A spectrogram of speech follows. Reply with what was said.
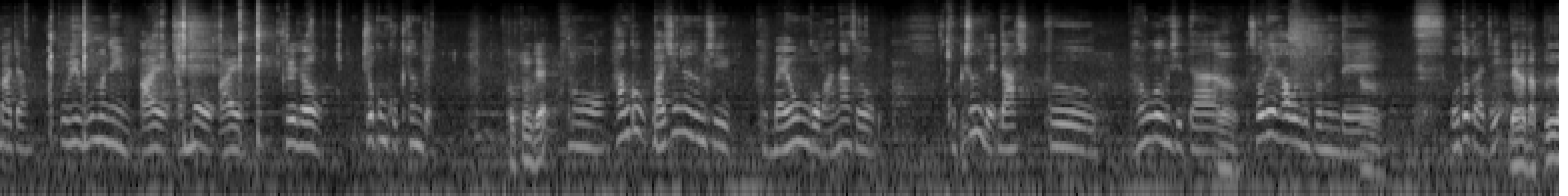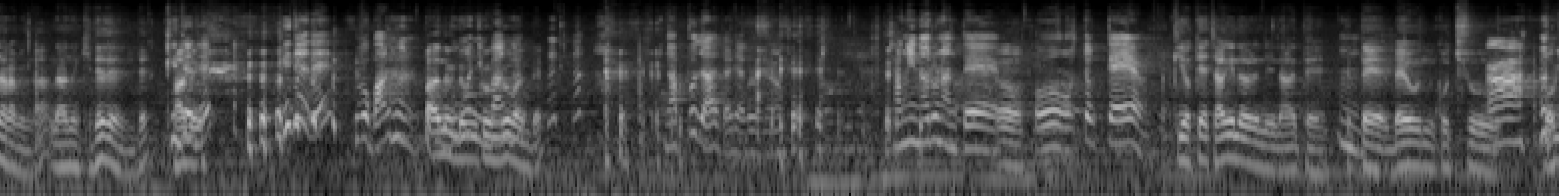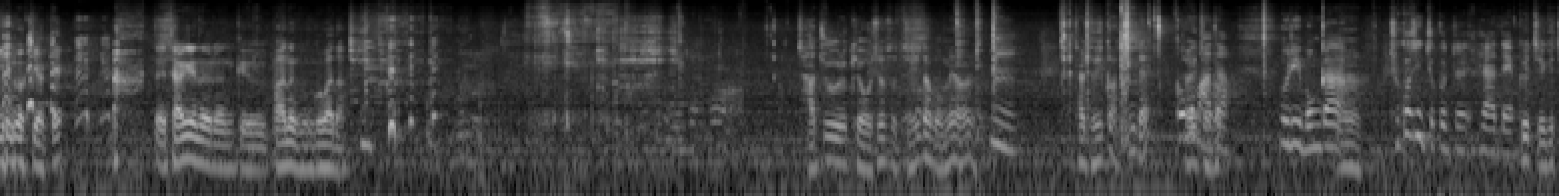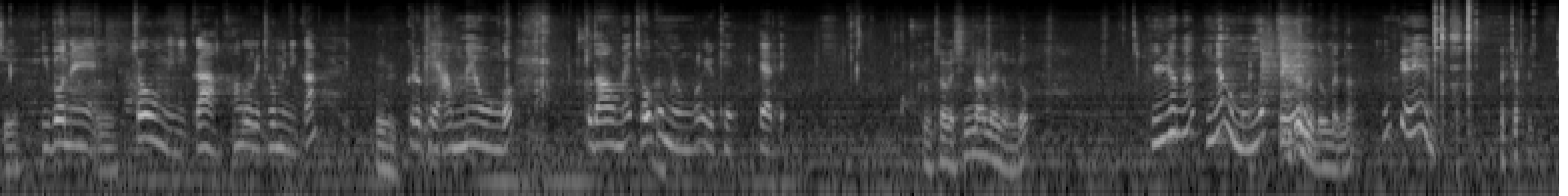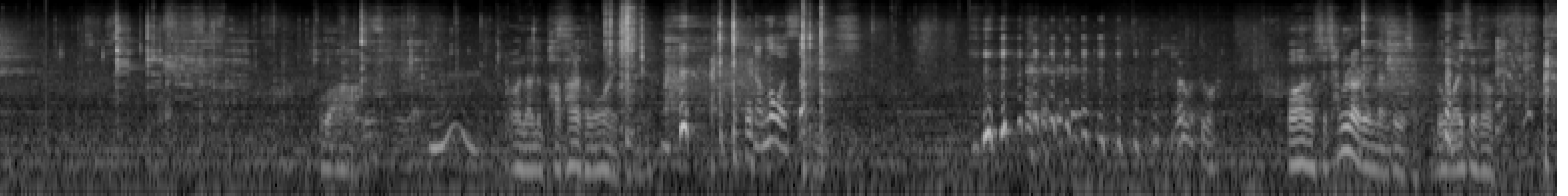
맞아. 우리 부모님 아예 안 먹어 아예. 그래서 조금 걱정돼. 걱정돼? 어 한국 맛있는 음식 그 매운 거 많아서 걱정돼. 나 그 한국 음식 다 응. 소개하고 싶었는데 응. 어떡하지? 내가 나쁜 사람인가? 나는 기대되는데. 기대돼? 기대돼? 이거 반응 반응 너무 부모님 반응. 궁금한데. 나쁘다 자기야 그러면 장인어른한테 어. 어, 어떻게 기억해 장인어른이 나한테 그때 매운 고추 아. 먹인 거 기억해? 네, 장인어른 그 반응 궁금하다. 자주 이렇게 오셔서 드시다 보면 응 잘 드실 것 같은데? 그거? 맞아 우리 뭔가 응. 조금씩 조금씩 해야 돼 그치 그치. 이번에 응. 처음이니까 한국에 처음이니까 응. 그렇게 안 매운 거 그 다음에 조금 매운 거 이렇게 해야 돼 그럼 처음에 신라면 정도? 빌려면? 빌려면 못 먹지 신라면 너무 맵나? 그치 와. 어 나는 밥 하나 더 먹어야겠다. 안 먹었어? 아이고 뜨거. 와 나 진짜 참으려고 했는데 안 되겠어. 너무 맛있어서.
